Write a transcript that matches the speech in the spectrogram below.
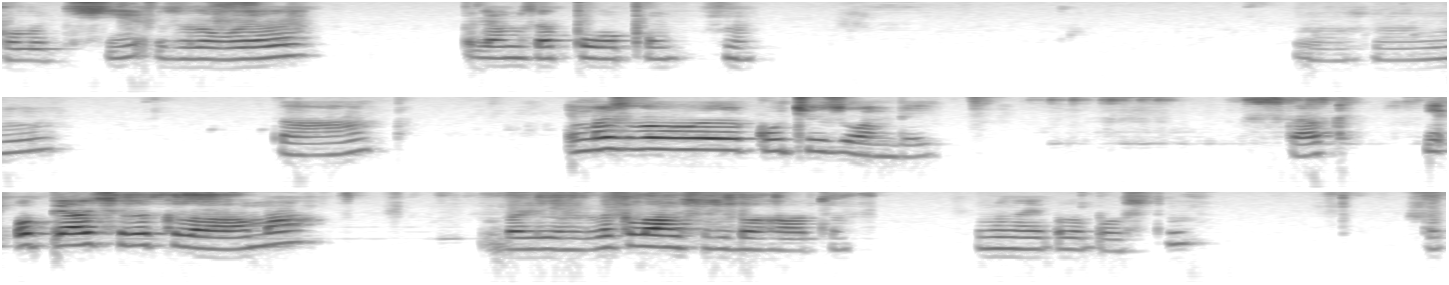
Молодці, зловили. Прям за попу. Угу. Так. І ми зловили кучу зомбі. Так. І опять реклама. Блін, реклам щось багато. Вона і пропустимо. Так.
